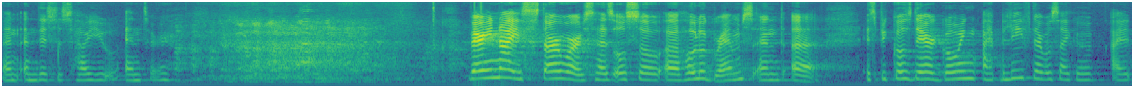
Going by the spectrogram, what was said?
and, and this is how you enter. Very nice. Star Wars has also uh, holograms, and uh, it's because they are going. I believe there was like a. I,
